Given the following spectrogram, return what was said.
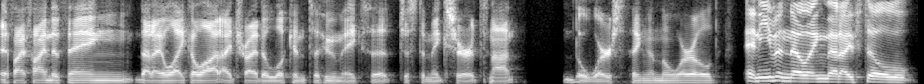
If I find a thing that I like a lot, I try to look into who makes it just to make sure it's not the worst thing in the world. And even knowing that I still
